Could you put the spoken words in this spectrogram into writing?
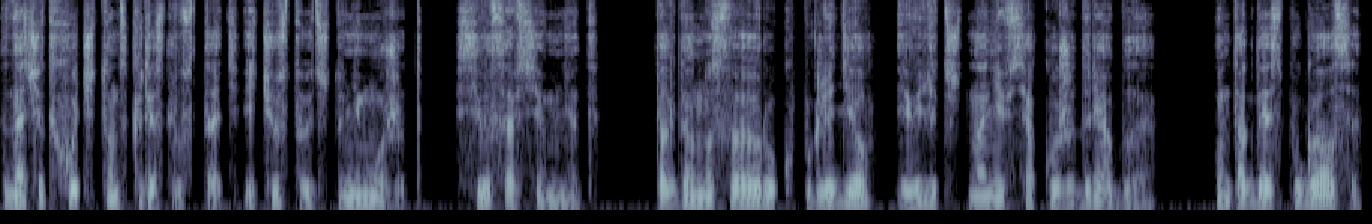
Значит, хочет он с кресла встать и чувствует, что не может, сил совсем нет. Тогда он на свою руку поглядел и видит, что на ней вся кожа дряблая. Он тогда испугался,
